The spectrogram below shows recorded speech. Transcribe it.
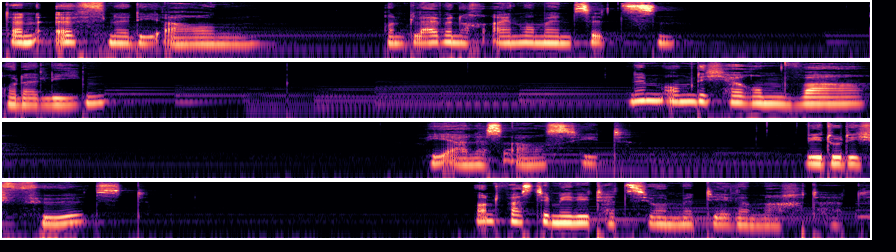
dann öffne die Augen und bleibe noch einen Moment sitzen oder liegen. Nimm um dich herum wahr, wie alles aussieht wie du dich fühlst und was die Meditation mit dir gemacht hat.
